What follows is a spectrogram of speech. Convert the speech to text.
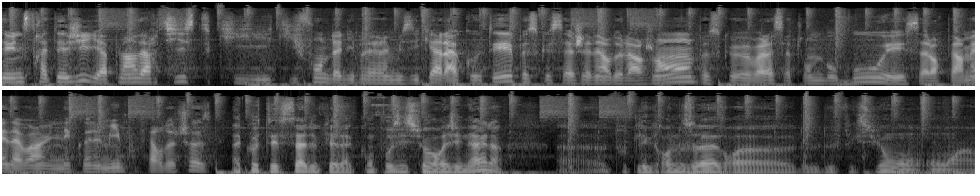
une stratégie. Il y a plein d'artistes qui, qui, font de la librairie musicale à côté parce que ça génère de l'argent, parce que voilà, ça tourne beaucoup et ça leur permet d'avoir une économie pour faire d'autres choses. À côté de ça, donc il y a la composition originale. Toutes les grandes œuvres de, fiction ont un,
